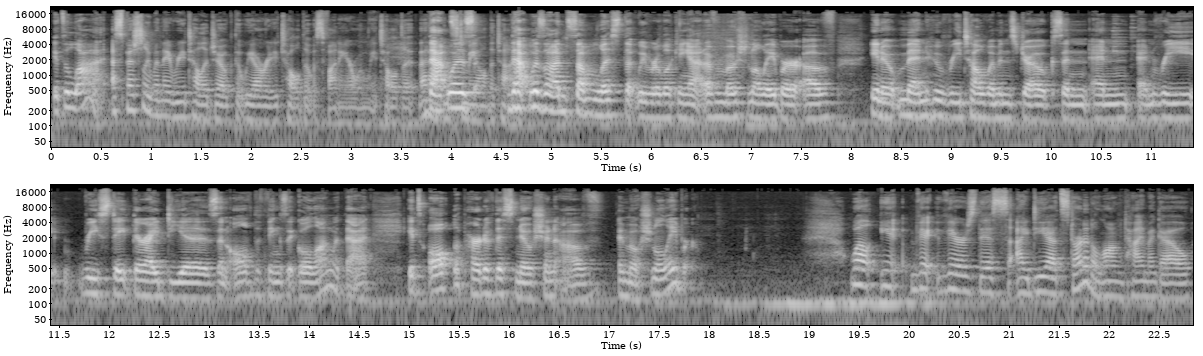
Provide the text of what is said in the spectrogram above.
it's a lot especially when they retell a joke that we already told that was funnier when we told it. That, that happens was to me all the time. that was on some list that we were looking at of emotional labor of you know men who retell women's jokes and and and re restate their ideas and all of the things that go along with that it's all a part of this notion of emotional labor Well, it, there's this idea. It started a long time ago,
